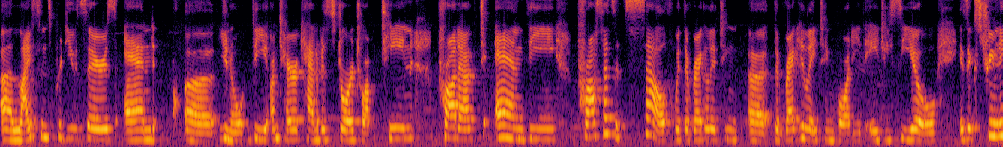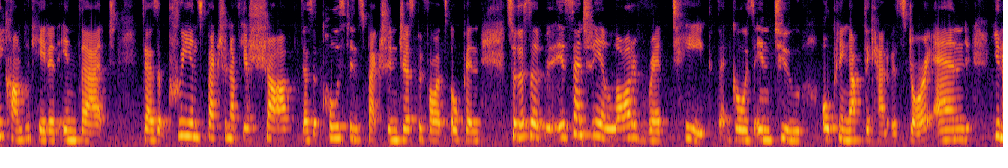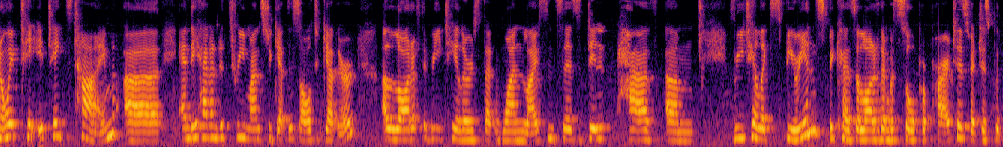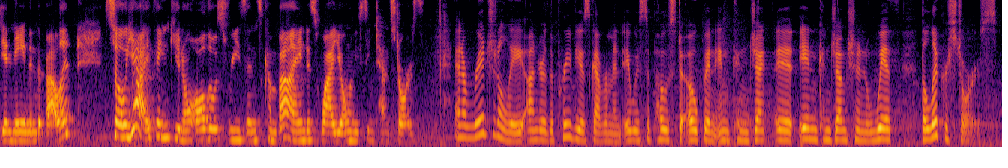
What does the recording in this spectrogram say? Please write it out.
uh, licensed producers, and uh, you know the Ontario Cannabis Store to obtain product, and the process itself with the regulating uh, the regulating body, the AGCO, is extremely complicated in that there's a pre-inspection of your shop, there's a post-inspection just before it's open. So there's a, essentially a lot of red tape that goes into opening up the cannabis store, and you know it ta- it takes time, uh, and they had under three months to get this all together. a lot of the retailers that won licenses didn't have um, retail experience because a lot of them were sole proprietors or just put their name in the ballot. So yeah, I think you know all those reasons combined is why you're only seeing 10 stores. And originally, under the previous government, it was supposed to open in, conjun in conjunction with the liquor stores.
